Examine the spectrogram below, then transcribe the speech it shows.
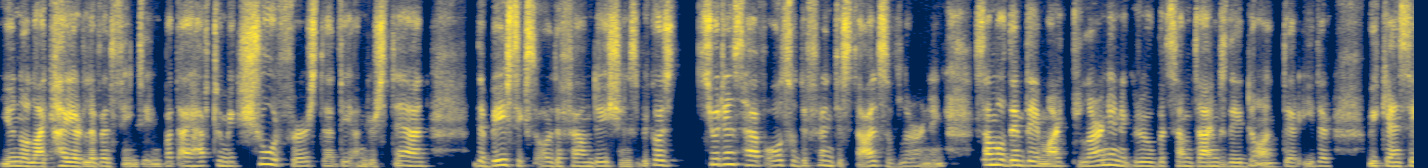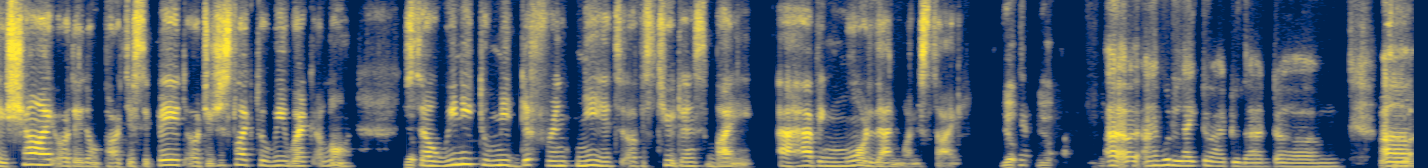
you know, like higher level things in. But I have to make sure first that they understand the basics or the foundations because students have also different styles of learning. Some of them, they might learn in a group, but sometimes they don't. They're either, we can say shy or they don't participate or they just like to we work alone. Yep. So we need to meet different needs of students by uh, having more than one style. Yep, yep. yep. I, I would like to add to that. Um, uh,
